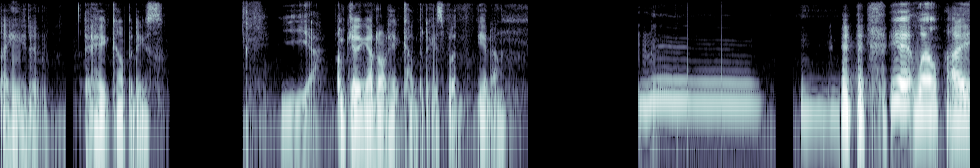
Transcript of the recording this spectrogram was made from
I hate it. I hate companies. Yeah. I'm kidding. I don't hate companies, but you know. yeah, well, I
